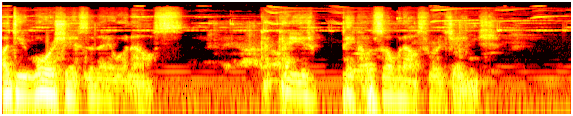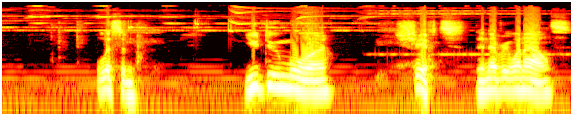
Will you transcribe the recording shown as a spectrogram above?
I do more shifts than anyone else. Can, can't you just pick on someone else for a change? listen, you do more shifts than everyone else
